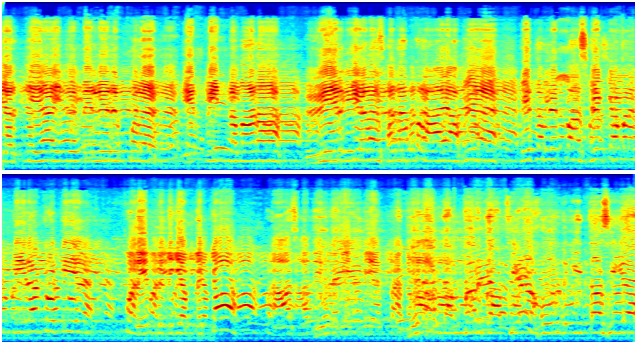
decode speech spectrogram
ਚਰਚੇ ਆ ਅੱਜ ਦੇ ਮੇਲੇ ਦੇ ਉੱਪਰ। ਏਪੀ ਨਮਾਣਾ ਵੇਰਕੇ ਵਾਲਾ ਸਾਡਾ ਭਰਾ ਆਇਆ ਹੋਇਆ ਇਧਰਲੇ ਪਾਸੇ ਕਮਰ ਮੀਰਾ ਕੋਟੀ ਹੈ। ਭਲੇ ਪਿੰਡੀਆਂ ਬਿੱਕਾ ਭਰਾ ਸਾਡੇ ਜਿਹੜਾ ਧੰਨਵਾਦ। ਨੰਬਰ ਜਾਫੀਆਂ ਹੋਲਡ ਕੀਤਾ ਸੀਗਾ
